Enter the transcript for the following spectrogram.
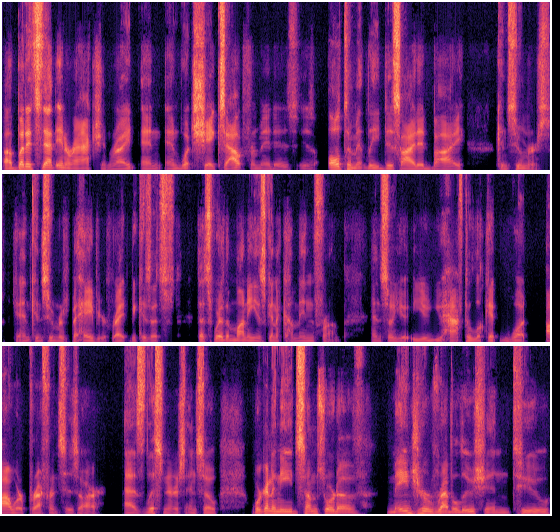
Uh, but it's that interaction right? And and what shakes out from it is is ultimately decided by consumers and consumers behavior right? Because that's that's where the money is going to come in from. And so you you you have to look at what our preferences are as listeners. And so we're going to need some sort of major revolution to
